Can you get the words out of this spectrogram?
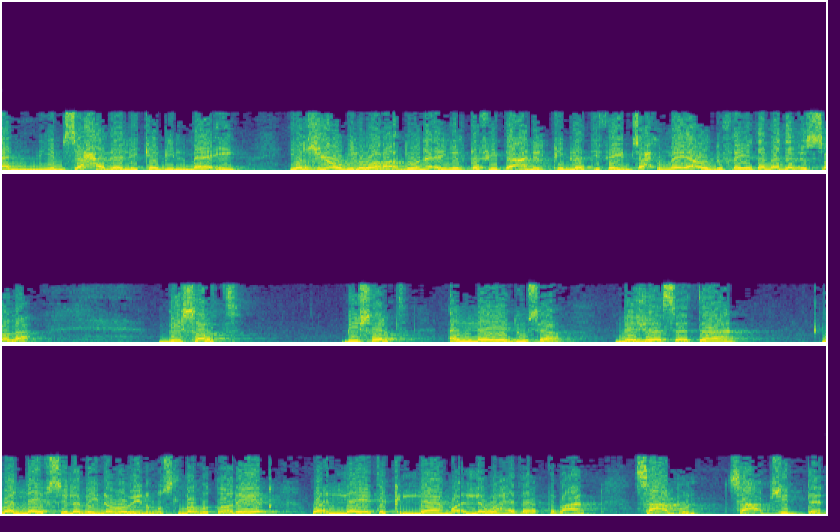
أن يمسح ذلك بالماء يرجع بالوراء دون أن يلتفت عن القبلة فيمسح ثم يعود فيتمادى في الصلاة. بشرط بشرط أن لا يدوس نجاستان وأن لا يفصل بينه وبين مصلاه طريق وأن لا يتكلم وأن وهذا طبعا صعب صعب جدا.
